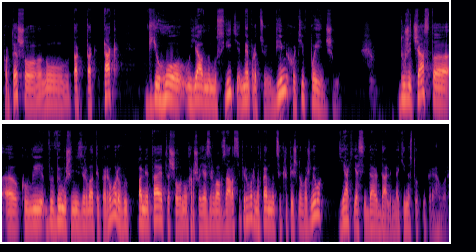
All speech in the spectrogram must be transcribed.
Про те, що ну так, так, так в його уявному світі не працює. Він хотів по-іншому. Дуже часто, е, коли ви вимушені зірвати переговори, ви пам'ятаєте, що ну хорошо, я зірвав зараз ці переговори. Напевно, це критично важливо. Як я сідаю далі, на які наступні переговори?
